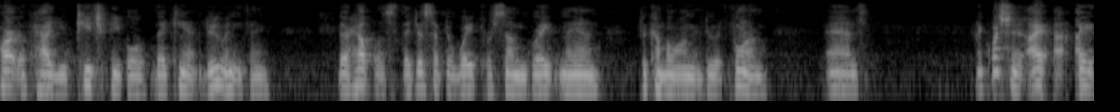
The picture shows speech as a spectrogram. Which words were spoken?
part of how you teach people they can't do anything. They're helpless. They just have to wait for some great man to come along and do it for them. And my question, I, I,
